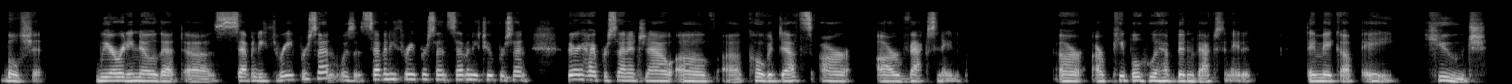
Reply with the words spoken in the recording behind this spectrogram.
Bullshit. We already know that uh, 73% was it 73% 72% very high percentage now of uh, covid deaths are are vaccinated. Are are people who have been vaccinated. They make up a huge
